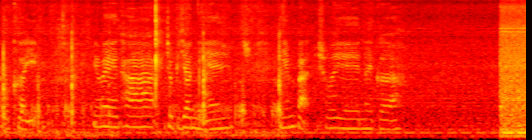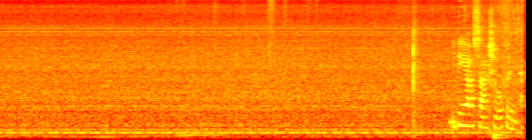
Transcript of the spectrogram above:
不可以，因为它就比较粘粘板，所以那个一定要撒手粉才。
